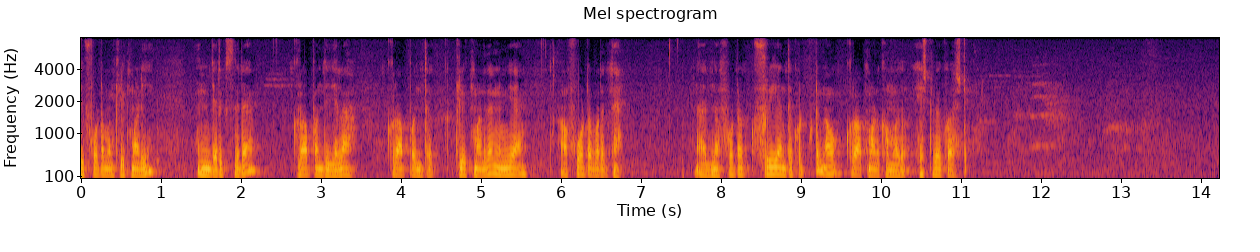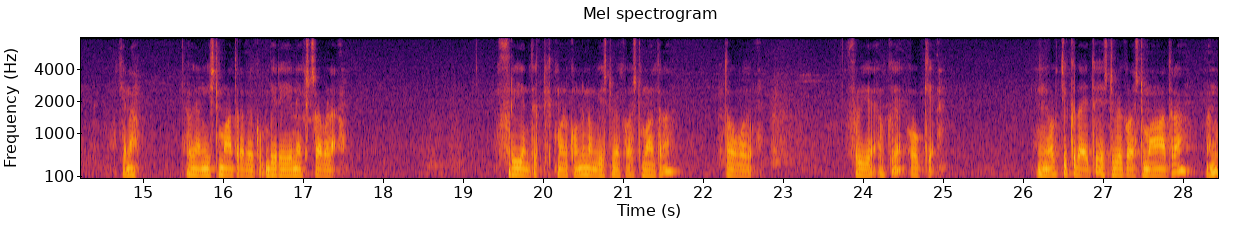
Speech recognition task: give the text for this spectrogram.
ಈ ಫೋಟೋ ಮೇಲೆ ಕ್ಲಿಕ್ ಮಾಡಿ ಜರುಗಿಸಿದ್ರೆ ಕ್ರಾಪ್ ಅಂತಿದೆಯಲ್ಲ ಕ್ರಾಪ್ ಅಂತ ಕ್ಲಿಕ್ ಮಾಡಿದ್ರೆ ನಮಗೆ ಆ ಫೋಟೋ ಬರುತ್ತೆ. ಅದನ್ನ ಫೋಟೋ ಫ್ರೀ ಅಂತ ಕೊಟ್ಬಿಟ್ಟು ನಾವು ಕ್ರಾಪ್ ಮಾಡ್ಕೊಬೋದು. ಎಷ್ಟು ಬೇಕೋ ಅಷ್ಟು. ಓಕೆನಾ ನನಗೆ ಇಷ್ಟು ಮಾತ್ರ ಬೇಕು. ಬೇರೆ ಏನು ಎಕ್ಸ್ಟ್ರಾ ಬೇಡ. ಫ್ರೀ ಅಂತ ಕ್ಲಿಕ್ ಮಾಡಿಕೊಂಡು ನಮ್ಗೆ ಎಷ್ಟು ಬೇಕೋ ಅಷ್ಟು ಮಾತ್ರ ತೊಗೋಬೋದು. ಫ್ರೀ ಓಕೆ ಓಕೆ ಇವಾಗ ಚಿಕ್ಕದಾಯಿತು, ಎಷ್ಟು ಬೇಕೋ ಅಷ್ಟು ಮಾತ್ರ ನಾನು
